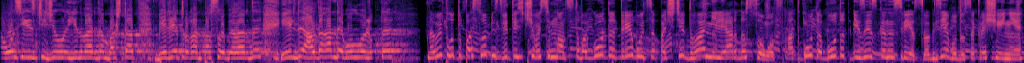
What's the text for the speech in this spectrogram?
он жылы январдан баштап бериле турган пособияларды элди алдагандай болбойлук да На выплату пособий с 2018 года требуется почти 2 миллиарда сомов. Откуда будут изысканы средства? Где будут сокращения?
